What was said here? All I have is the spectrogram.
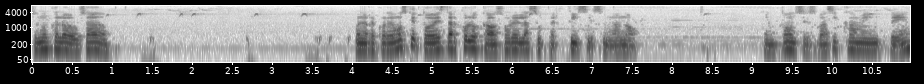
Eso nunca lo he usado. Bueno, recordemos que todo debe estar colocado sobre la superficie, si no, no. Entonces, básicamente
